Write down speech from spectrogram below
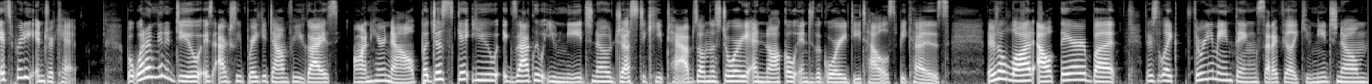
it's pretty intricate. But what I'm going to do is actually break it down for you guys on here now, but just get you exactly what you need to know just to keep tabs on the story and not go into the gory details because there's a lot out there, but there's like three main things that I feel like you need to know.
